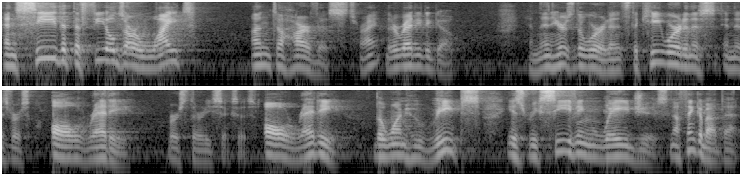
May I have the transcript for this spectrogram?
and see that the fields are white unto harvest, right? They're ready to go. And then here's the word, and it's the key word in this, in this verse already, verse 36 is already the one who reaps is receiving wages. Now think about that.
